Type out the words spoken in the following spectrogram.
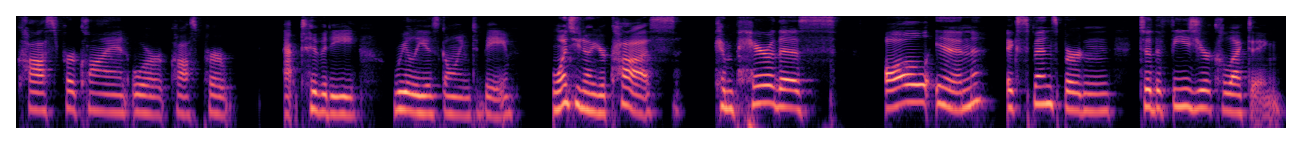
cost per client or cost per activity really is going to be. Once you know your costs compare this all in expense burden to the fees you're collecting.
